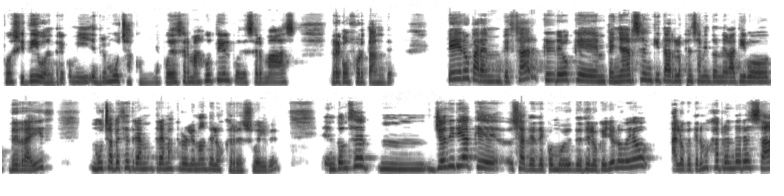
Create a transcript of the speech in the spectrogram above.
positivo, entre, entre muchas comillas. Puede ser más útil, puede ser más reconfortante. Pero para empezar, creo que empeñarse en quitar los pensamientos negativos de raíz muchas veces trae, más problemas de los que resuelve. Entonces, mm, yo diría que, o sea, desde, como, desde lo que yo lo veo, a lo que tenemos que aprender es a,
